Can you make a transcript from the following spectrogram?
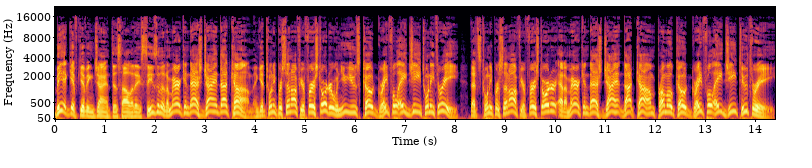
Be a gift giving giant this holiday season at American Giant.com and get 20% off your first order when you use code GratefulAG23. That's 20% off your first order at American Giant.com, promo code GratefulAG23.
